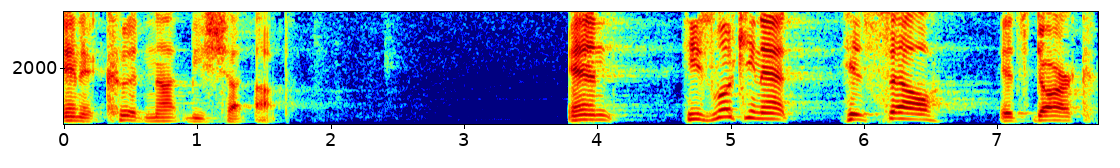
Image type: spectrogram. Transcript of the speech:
and it could not be shut up. And he's looking at his cell, it's dark,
